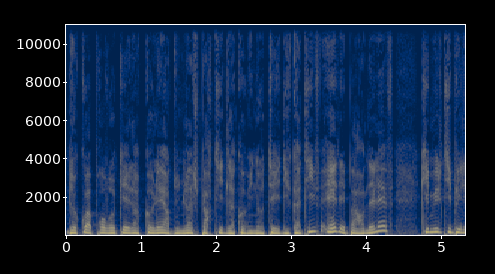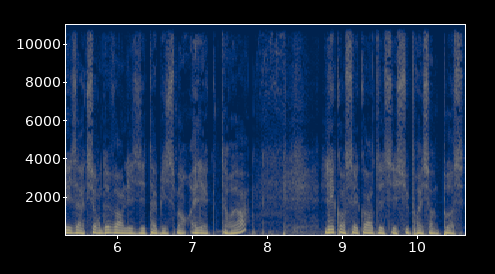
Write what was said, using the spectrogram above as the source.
De quoi provoquer la colère d'une large partie de la communauté éducative et des parents d'élèves qui multiplient les actions devant les établissements électoraux. Les conséquences de ces suppressions de postes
